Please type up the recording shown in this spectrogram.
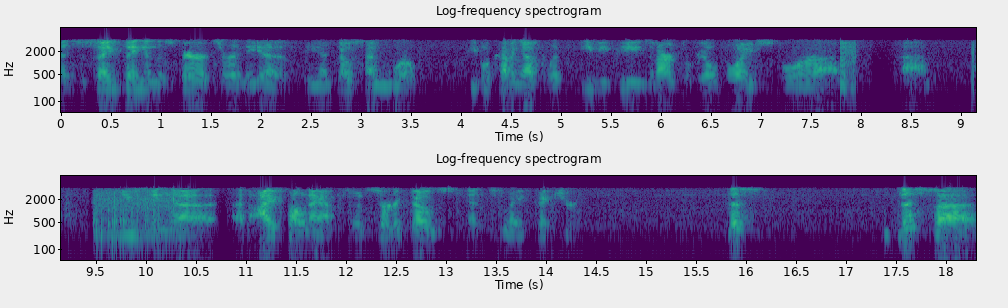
It's the same thing in the spirits or in the uh, the uh, ghost hunting world people coming up with EVPs that aren't the real voice or uh, um, using uh, an iPhone app to insert a ghost into a picture. This this uh,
